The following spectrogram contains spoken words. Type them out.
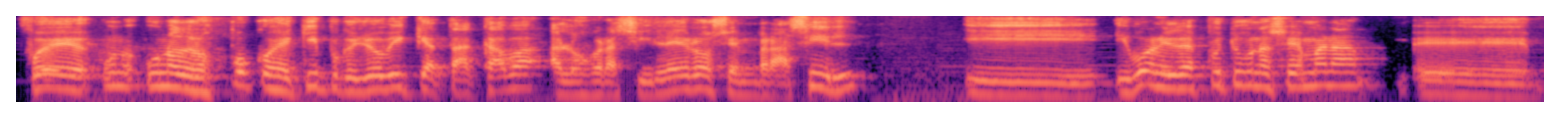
fue uno, de los pocos equipos que yo vi que atacaba a los brasileros en Brasil. Y, y bueno, y después tuve una semana... Eh,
